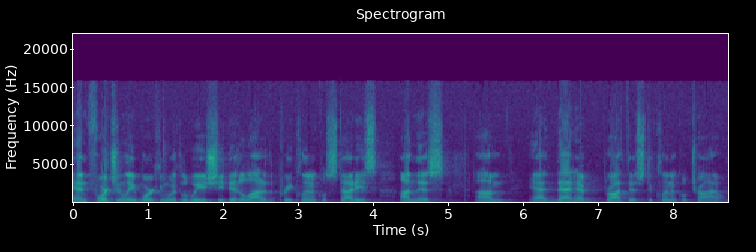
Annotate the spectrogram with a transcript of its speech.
And fortunately, working with Louise, she did a lot of the preclinical studies on this um, at, that have brought this to clinical trial.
